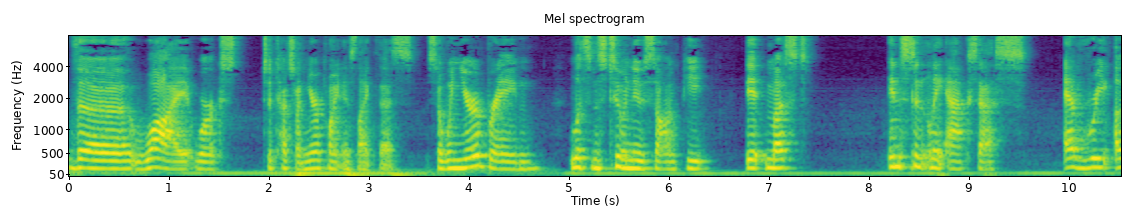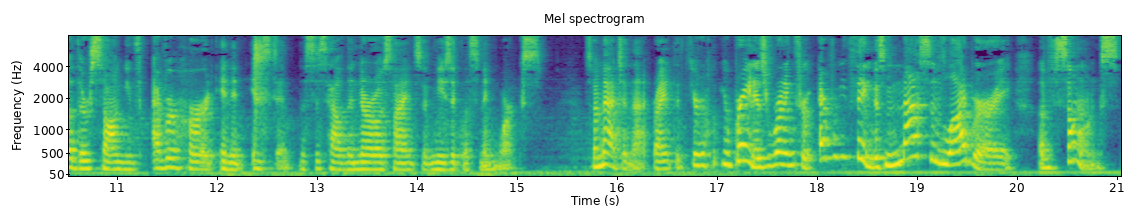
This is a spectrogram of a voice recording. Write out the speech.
The why it works to touch on your point is like this. So when your brain listens to a new song, Pete, it must instantly access every other song you've ever heard in an instant. This is how the neuroscience of music listening works. So imagine that, right? That your your brain is running through everything, this massive library of songs.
